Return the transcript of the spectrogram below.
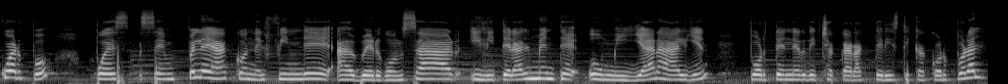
cuerpo, pues se emplea con el fin de avergonzar y literalmente humillar a alguien por tener dicha característica corporal.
